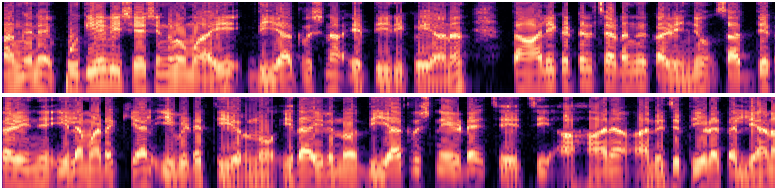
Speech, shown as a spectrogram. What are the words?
അങ്ങനെ പുതിയ വിശേഷങ്ങളുമായി ദിയാകൃഷ്ണ എത്തിയിരിക്കുകയാണ്. താലികെട്ടൽ ചടങ്ങ് കഴിഞ്ഞു. സദ്യ കഴിഞ്ഞ് ഇലമടക്കിയാൽ ഇവിടെ തീർന്നു. ഇതായിരുന്നു ദിയാകൃഷ്ണയുടെ ചേച്ചി അഹാന അനുജത്തിയുടെ കല്യാണ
